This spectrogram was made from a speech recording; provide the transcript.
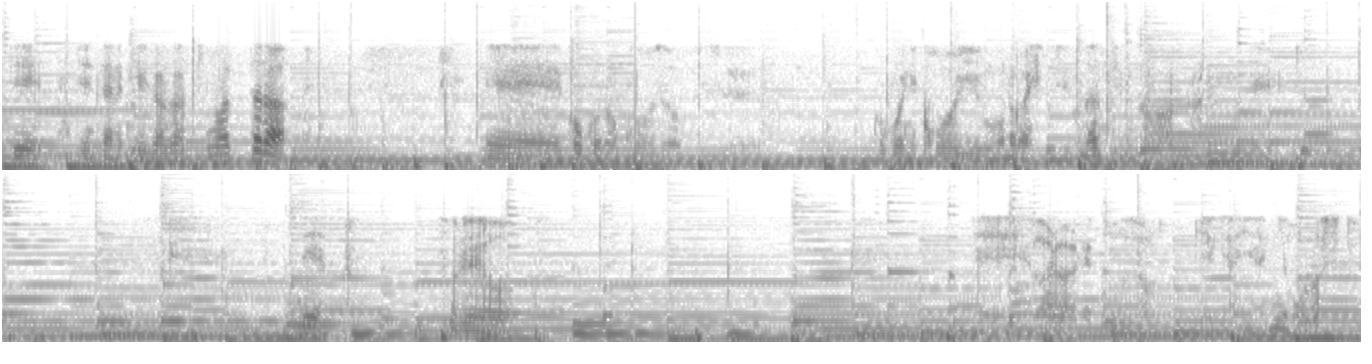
して全体の計画が決まったら、えー、個々の構造物ここにこういうものが必要だっていうのが分かるのででそれをえー、我々構造計算屋に下ろすと。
